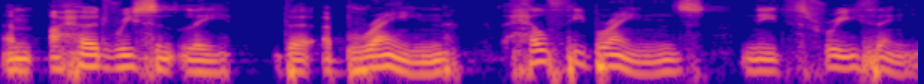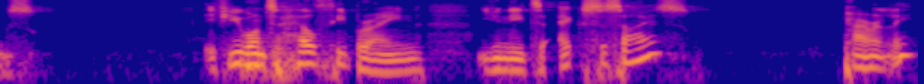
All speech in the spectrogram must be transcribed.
Um, I heard recently that a brain, healthy brains, need three things. If you want a healthy brain, you need to exercise, apparently.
